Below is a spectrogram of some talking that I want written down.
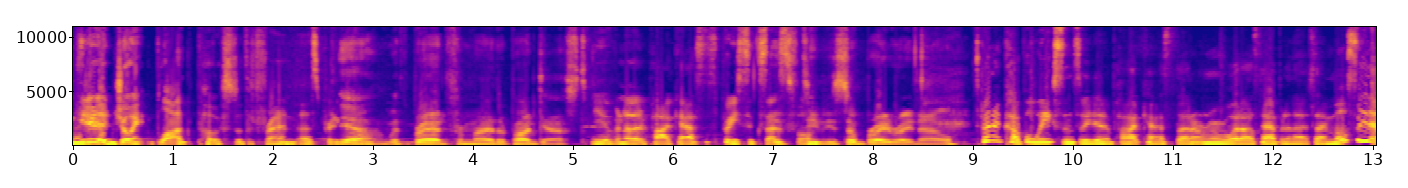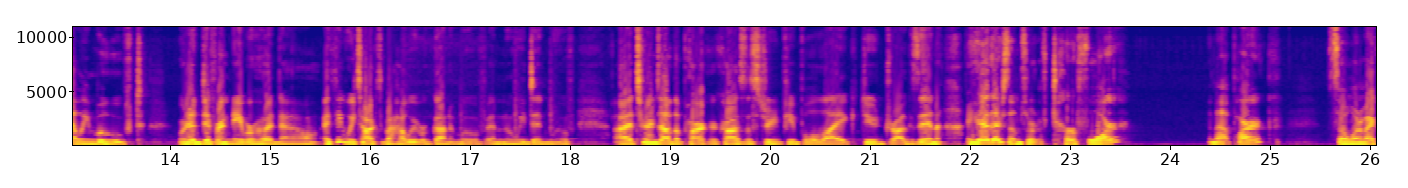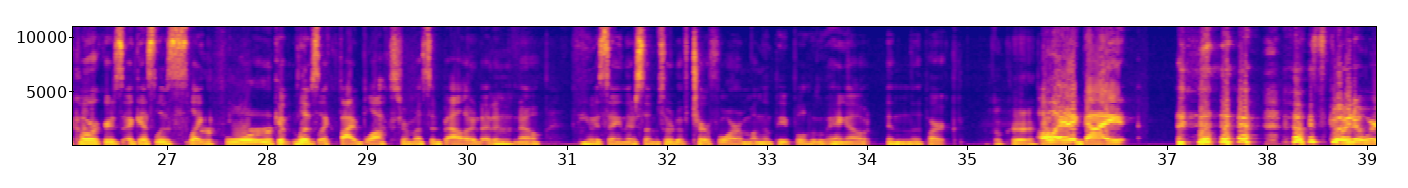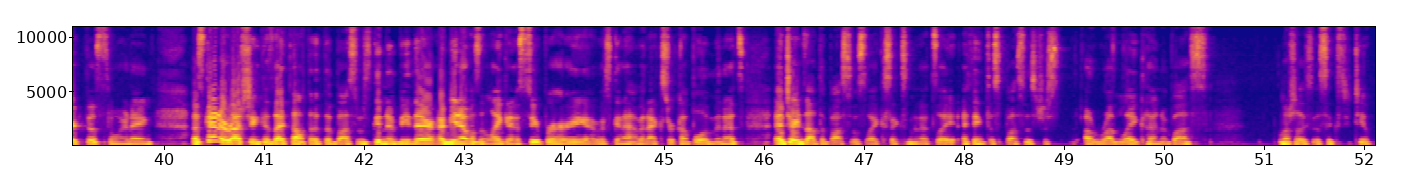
You did a joint blog post with a friend. That's pretty yeah, cool. with Brad from my other podcast. You have another podcast. It's pretty successful. TV's so bright right now. It's been a couple weeks since we did a podcast, but I don't remember what else happened at that time. Mostly that we moved. We're in a different neighborhood now. I think we talked about how we were gonna move, and we did move. Uh, it turns out the park across the street, people like do drugs in. I hear there's some sort of turf war in that park. So one of my coworkers, I guess, lives like Turf war? g- lives like five blocks from us in Ballard. I didn't know. He was saying there's some sort of turf war among the people who hang out in the park. Okay. Oh, I had a guy. I was going to work this morning. I was kind of rushing because I thought that the bus was going to be there. I mean, I wasn't like in a super hurry. I was going to have an extra couple of minutes. It turns out the bus was like six minutes late. I think this bus is just a run late kind of bus, much like the 62.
